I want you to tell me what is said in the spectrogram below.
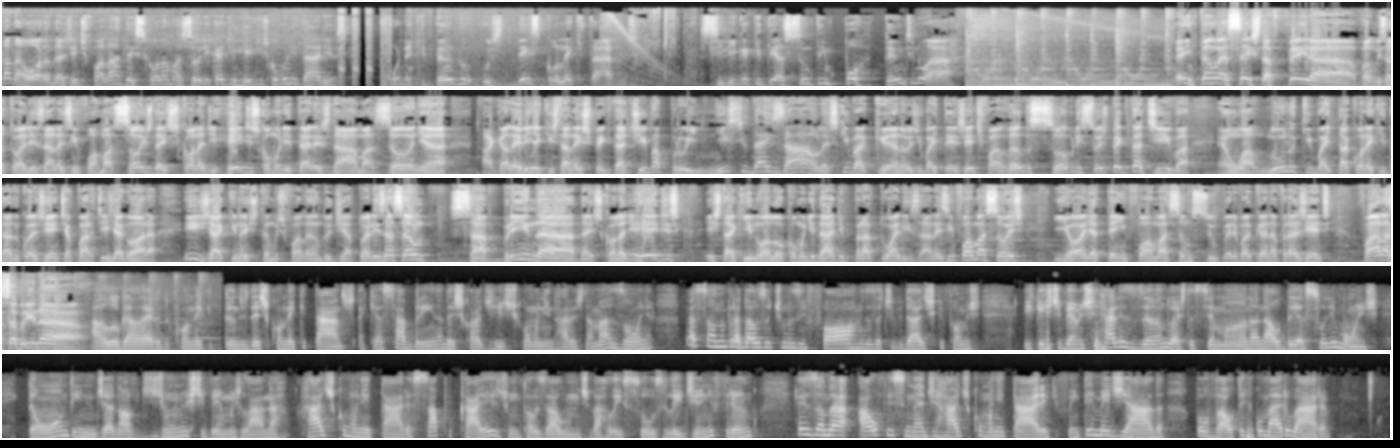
Tá na hora da gente falar da Escola Amazônica de Redes Comunitárias, conectando os desconectados. Se liga que tem assunto importante no ar. Então é sexta-feira. Vamos atualizar as informações da Escola de Redes Comunitárias da Amazônia. A galerinha que está na expectativa para o início das aulas. Que bacana! Hoje vai ter gente falando sobre sua expectativa. É um aluno que vai estar conectado com a gente a partir de agora. E já que nós estamos falando de atualização, Sabrina, da Escola de Redes, está aqui no Alô Comunidade para atualizar as informações. E olha, tem informação super bacana para gente. Fala, Sabrina! Alô, galera do Conectando os Desconectados. Aqui é a Sabrina, da Escola de Redes Comunitárias da Amazônia, passando para dar os últimos informes das atividades que fomos e que estivemos realizando esta semana na aldeia Solimões. Então, ontem, no dia 9 de junho, estivemos lá na Rádio Comunitária Sapucaia, junto aos alunos Varley Souza e Leidiane Franco, realizando a, a oficina de rádio comunitária que foi intermediada por Walter Kumaruara.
